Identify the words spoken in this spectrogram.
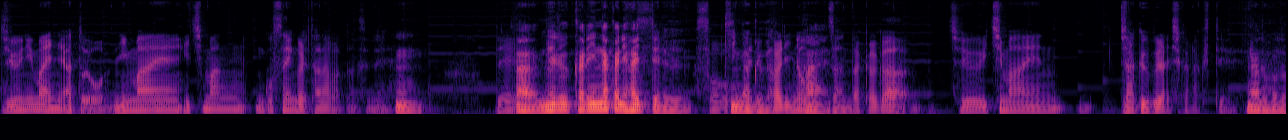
12万円にあと2万円、1万5千円ぐらい足らなかったんですよね。うん。で、あメルカリの中に入ってる金額が。メルカリのはい。残高が11万円弱ぐらいしかなくて、なるほど。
